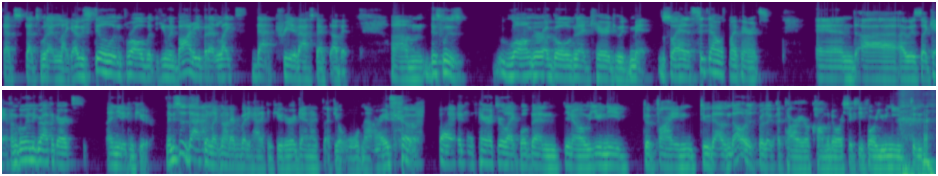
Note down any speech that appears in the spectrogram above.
That's that's what I like. I was still enthralled with the human body, but I liked that creative aspect of it. Um, this was longer ago than I'd cared to admit. So I had to sit down with my parents and uh, I was like, "Hey, if I'm going to graphic arts, I need a computer." And this is back when like not everybody had a computer. Again, I, I feel old now, right? So, but my parents were like, "Well, then you know you need to find two thousand dollars for the Atari or Commodore 64. You need to."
